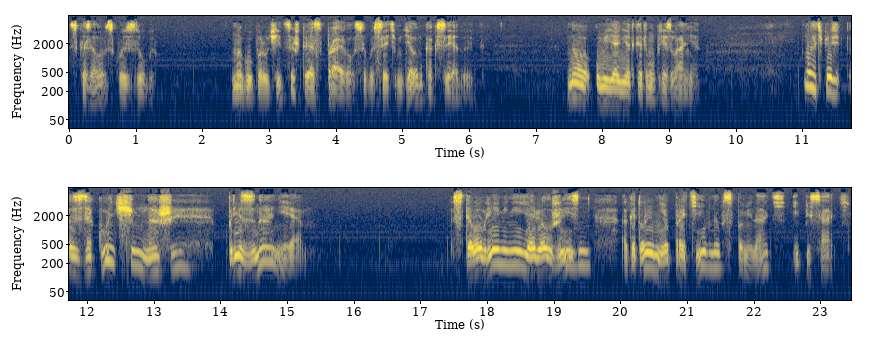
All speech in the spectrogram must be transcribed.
сказал он сквозь зубы. Могу поручиться, что я справился бы с этим делом как следует. Но у меня нет к этому призвания. Ну, а теперь закончим наши признания. С того времени я вел жизнь, о которой мне противно вспоминать и писать.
